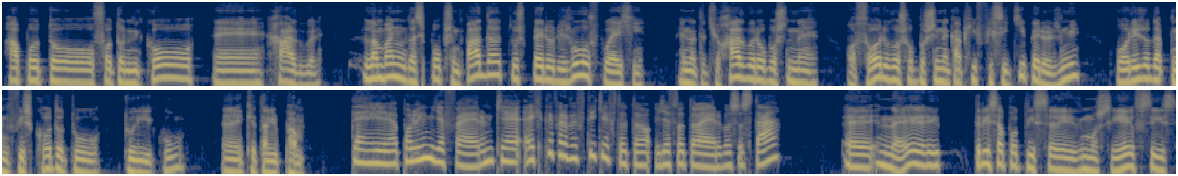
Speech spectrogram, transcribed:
από το φωτονικό ε, hardware, λαμβάνοντας υπόψη πάντα τους περιορισμούς που έχει ένα τέτοιο hardware, όπως είναι ο θόρυβος, όπως είναι κάποιοι φυσικοί περιορισμοί που ορίζονται από την φυσικότητα του, του υλικού ε, κτλ. Τέλεια, πολύ ενδιαφέρον και έχετε βραβευτεί και αυτό το, για αυτό το έργο, σωστά; Ε, ναι, τρεις από τις ε, δημοσιεύσεις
